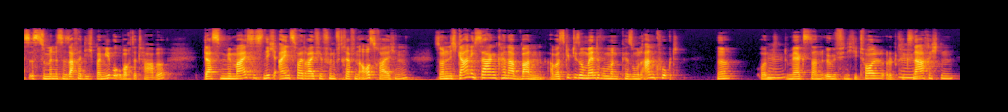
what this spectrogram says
es ist zumindest eine Sache, die ich bei mir beobachtet habe, dass mir meistens nicht ein, zwei, drei, vier, fünf Treffen ausreichen, sondern ich gar nicht sagen kann, ab wann. Aber es gibt diese Momente, wo man Personen anguckt, ne? Und mhm. du merkst dann, irgendwie finde ich die toll, oder du kriegst mhm. Nachrichten,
